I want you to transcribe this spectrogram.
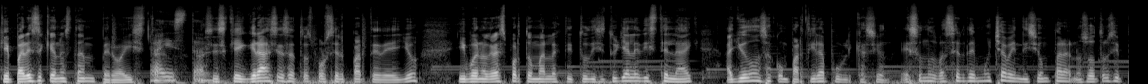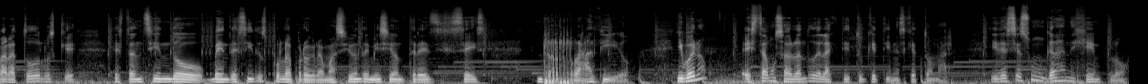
que parece que no están, pero ahí están. Ahí están. Así es que gracias a todos por ser parte de ello. Y bueno, gracias por tomar la actitud. Y si tú ya le diste like, ayúdanos a compartir la publicación. Eso nos va a ser de mucha bendición para nosotros y para todos los que están siendo bendecidos por la programación de Misión 3 16 Radio. Y bueno, estamos hablando de la actitud que tienes que tomar. Y decías un gran ejemplo.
